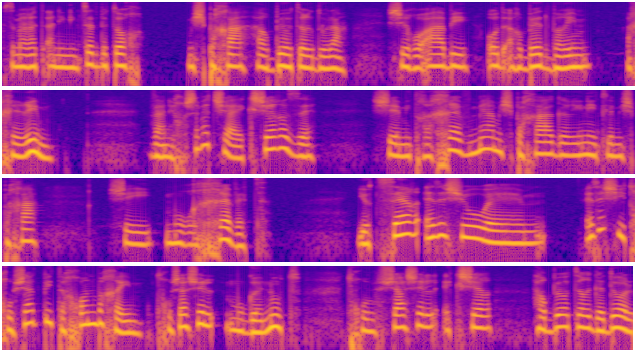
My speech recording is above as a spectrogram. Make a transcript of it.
זאת אומרת, אני נמצאת בתוך משפחה הרבה יותר גדולה, שרואה בי עוד הרבה דברים אחרים. ואני חושבת שההקשר הזה, שמתרחב מהמשפחה הגרעינית למשפחה שהיא מורחבת, יוצר איזשהו, אה, איזושהי תחושת ביטחון בחיים, תחושה של מוגנות, תחושה של הקשר הרבה יותר גדול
